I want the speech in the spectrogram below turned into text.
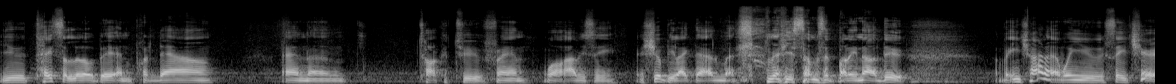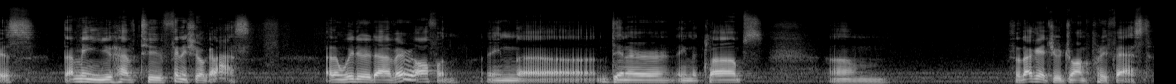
you taste a little bit and put it down, and um, talk to a friend. Well, obviously it should be like that, but maybe some somebody not do. But in China, when you say cheers, that means you have to finish your glass, and we do that very often in uh, dinner, in the clubs. Um, so that gets you drunk pretty fast.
